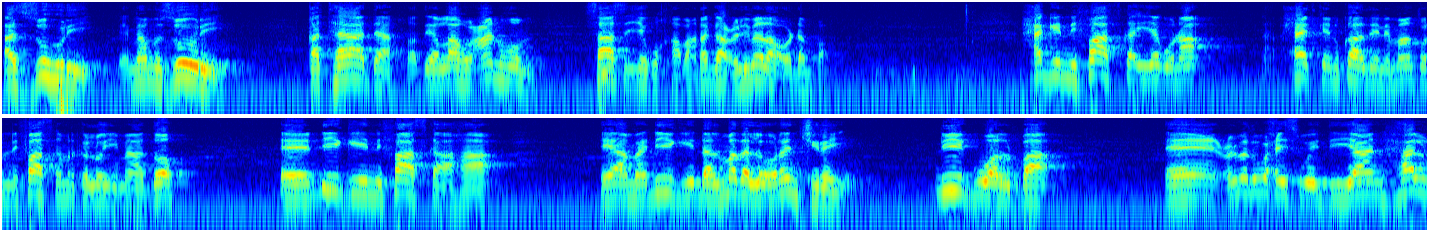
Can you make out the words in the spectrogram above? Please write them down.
azuhri imaamu zuhri qataada radia allahu canhum saasay iyagu qabaan. Raggaa culimada oo dhanba. Xaggii nifaaska iyaguna xeedkaynu ka hadlaynay maanta nifaaska marka loo yimaado dhiiggii nifaaska ahaa ee ama dhiiggii dhalmada la odhan jiray dhiig walba culimmadu waxay isweydiiyaan hal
